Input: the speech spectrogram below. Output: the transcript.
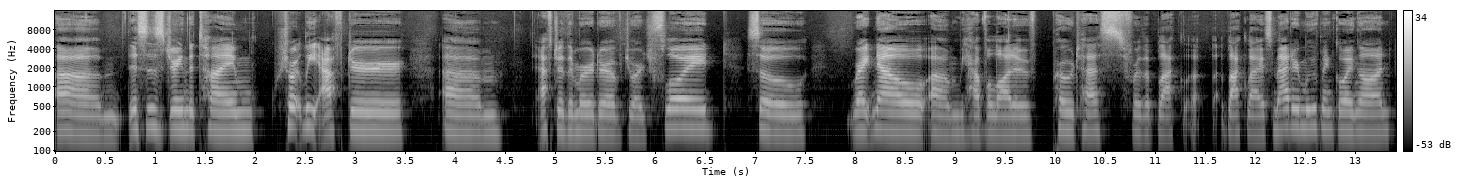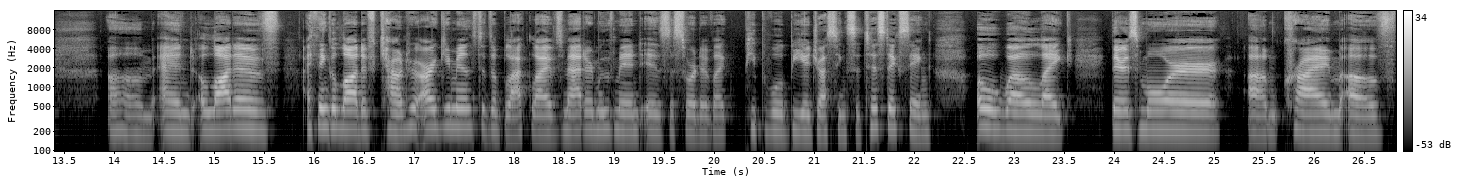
um, this is during the time shortly after um, after the murder of George Floyd. So right now um, we have a lot of protests for the Black Black Lives Matter movement going on, um, and a lot of I think a lot of counter arguments to the Black Lives Matter movement is the sort of like people will be addressing statistics saying, oh, well, like there's more um, crime of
